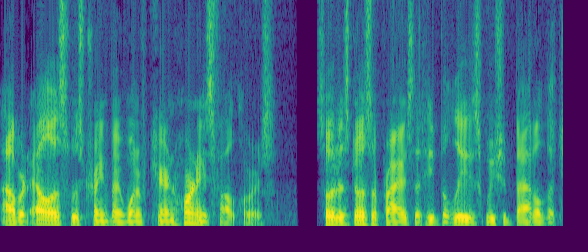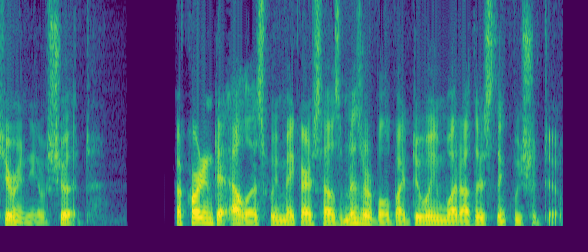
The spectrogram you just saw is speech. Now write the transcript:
Albert Ellis was trained by one of Karen Horney's followers, so it is no surprise that he believes we should battle the tyranny of should. According to Ellis, we make ourselves miserable by doing what others think we should do.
